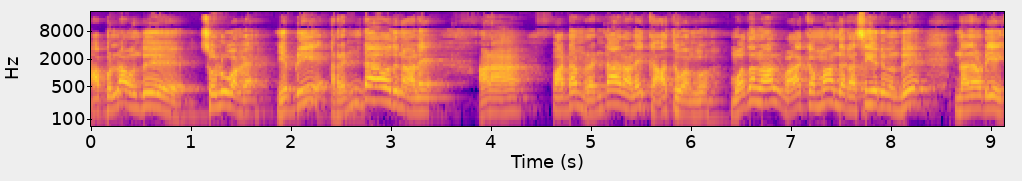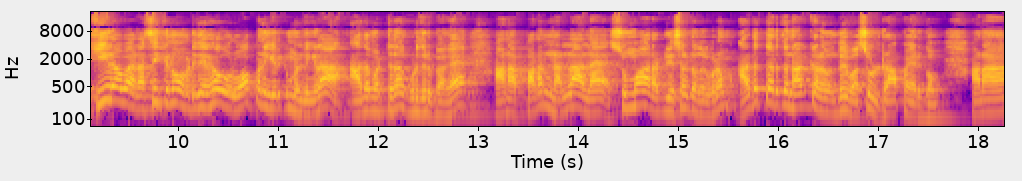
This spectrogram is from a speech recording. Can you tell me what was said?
அப்படிலாம் வந்து சொல்லுவாங்க. எப்படி? ரெண்டாவது நாளே. ஆனால் படம் ரெண்டாவது நாளே காத்து வாங்கும். முதல் நாள் வழக்கமாக அந்த ரசிகர் வந்து தன்னுடைய ஹீரோவை ரசிக்கணும் அப்படிங்கிறத ஒரு ஓப்பனிங் இருக்கும் இல்லைங்களா? அதை மட்டும் தான் கொடுத்துருப்பாங்க. ஆனால் படம் நல்லா இல்லை. சுமார் அப்படி ரிசல்ட் வந்ததுக்கப்புறம் அடுத்தடுத்த நாட்கள் வந்து வசூல் ட்ராப் ஆகிருக்கும் ஆனால்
